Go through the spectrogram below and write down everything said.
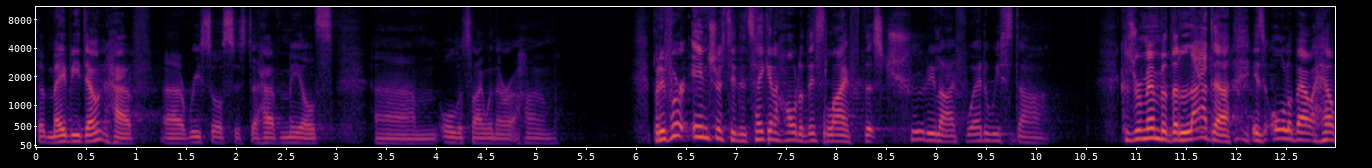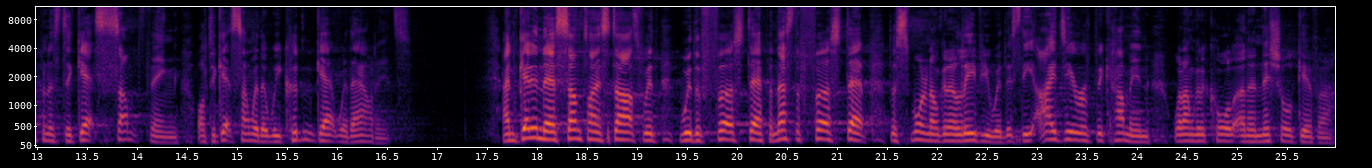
that maybe don't have uh, resources to have meals um, all the time when they're at home. But if we're interested in taking a hold of this life that's truly life, where do we start? Because remember, the ladder is all about helping us to get something or to get somewhere that we couldn't get without it. And getting there sometimes starts with, with the first step. And that's the first step this morning I'm going to leave you with. It's the idea of becoming what I'm going to call an initial giver.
